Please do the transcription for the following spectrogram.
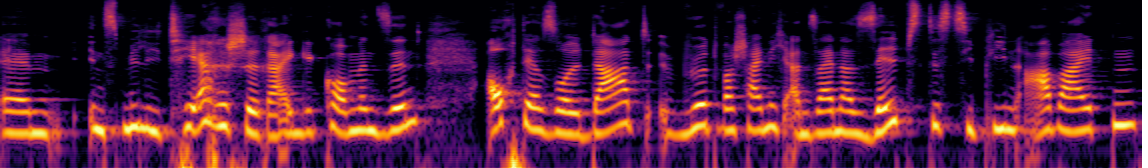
ähm, ins Militärische reingekommen sind, auch der Soldat wird wahrscheinlich an seiner Selbstdisziplin arbeiten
